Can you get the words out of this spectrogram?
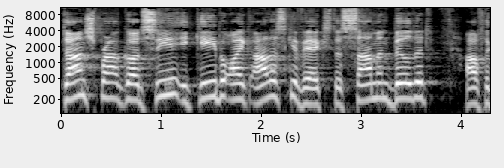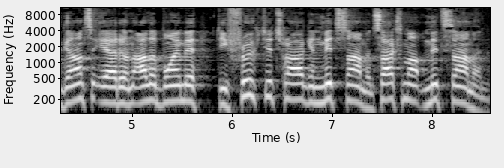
Dann sprach Gott, siehe, ich gebe euch alles Gewächs, das Samen bildet auf der ganzen Erde und alle Bäume, die Früchte tragen mit Samen. Sag's mal, mit Samen.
